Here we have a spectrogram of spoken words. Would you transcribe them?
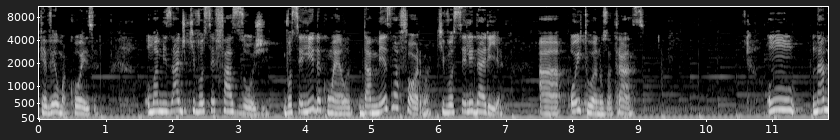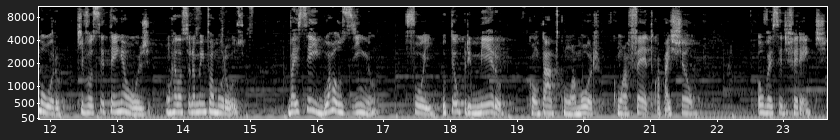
Quer ver uma coisa? Uma amizade que você faz hoje, você lida com ela da mesma forma que você lidaria há oito anos atrás? um namoro que você tenha hoje, um relacionamento amoroso, vai ser igualzinho foi o teu primeiro contato com o amor, com o afeto, com a paixão? Ou vai ser diferente?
